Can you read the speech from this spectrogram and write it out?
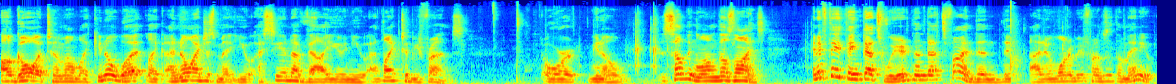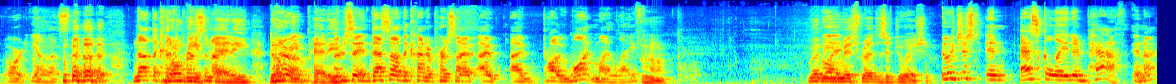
I'll go up to them i'm like you know what? Like i know i just met you. I see enough value in you. I'd like to be friends. Or you know something along those lines and if they think that's weird then that's fine then they, i didn't want to be friends with them anyway or you know that's not the kind of person Don't of be petty. I, Don't No, be petty. i'm just saying that's not the kind of person i, I, I probably want in my life mm-hmm. Maybe But- you misread the situation. it was just an escalated path and i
